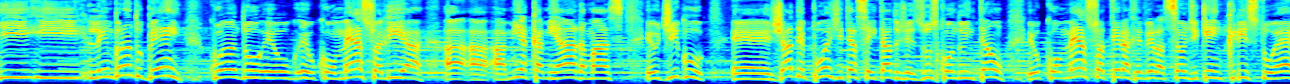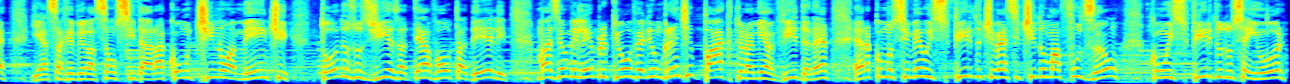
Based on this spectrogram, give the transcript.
E, e lembrando bem, quando eu, eu começo ali a, a, a minha caminhada, mas eu digo é, já depois de ter aceitado Jesus, quando então eu começo a ter a revelação de quem Cristo é, e essa revelação se dará continuamente, todos os dias até a volta dele, mas eu me lembro que houve ali um grande impacto na minha vida, né? Era como se meu espírito tivesse tido uma fusão com o espírito do Senhor,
